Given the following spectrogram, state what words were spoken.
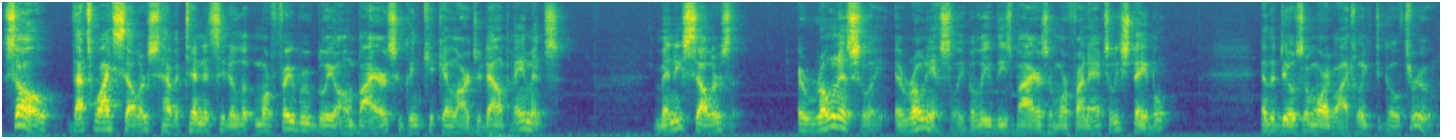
so that's why sellers have a tendency to look more favorably on buyers who can kick in larger down payments many sellers erroneously erroneously believe these buyers are more financially stable and the deals are more likely to go through.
